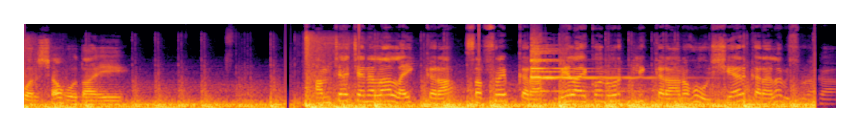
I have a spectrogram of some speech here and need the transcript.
वर्षाव होत आहे. आमच्या चॅनलला लाईक करा सबस्क्राईब करा बेल आयकॉनवर क्लिक करा आणि हो शेअर करायला विसरू नका.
